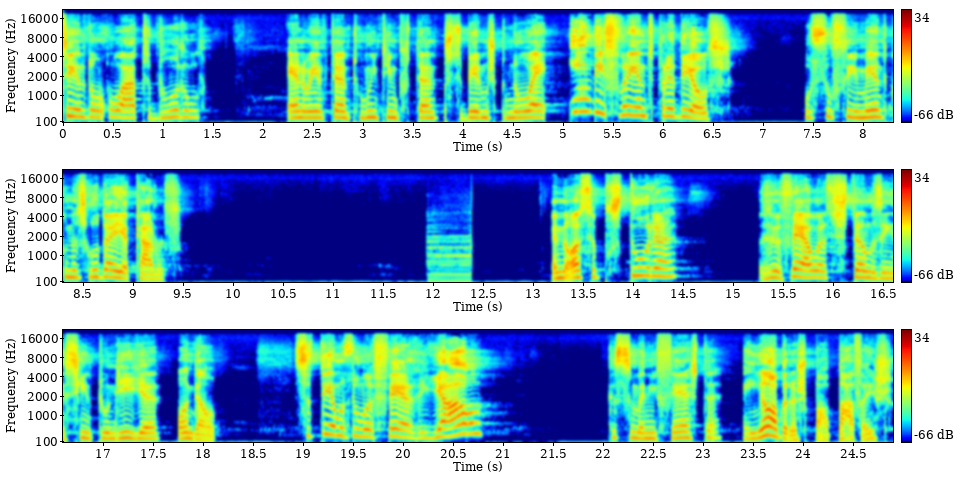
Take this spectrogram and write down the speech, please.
Sendo um relato duro, é, no entanto, muito importante percebermos que não é indiferente para Deus o sofrimento que nos rodeia, Carlos. A nossa postura revela se estamos em sintonia ou não. Se temos uma fé real que se manifesta em obras palpáveis.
